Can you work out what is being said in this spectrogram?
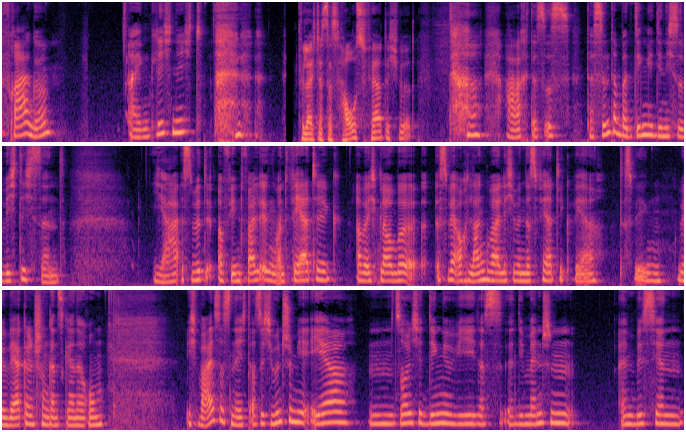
Frage. Eigentlich nicht. Vielleicht, dass das Haus fertig wird? Ach, das ist, das sind aber Dinge, die nicht so wichtig sind. Ja, es wird auf jeden Fall irgendwann fertig, aber ich glaube, es wäre auch langweilig, wenn das fertig wäre. Deswegen, wir werkeln schon ganz gerne rum. Ich weiß es nicht. Also ich wünsche mir eher solche Dinge wie, dass äh, die Menschen ein bisschen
